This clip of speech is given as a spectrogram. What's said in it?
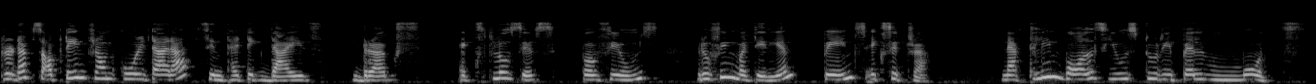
Products obtained from coal tar are synthetic dyes, drugs, explosives, perfumes, roofing material, paints, etc. Naphthalene balls used to repel moths,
